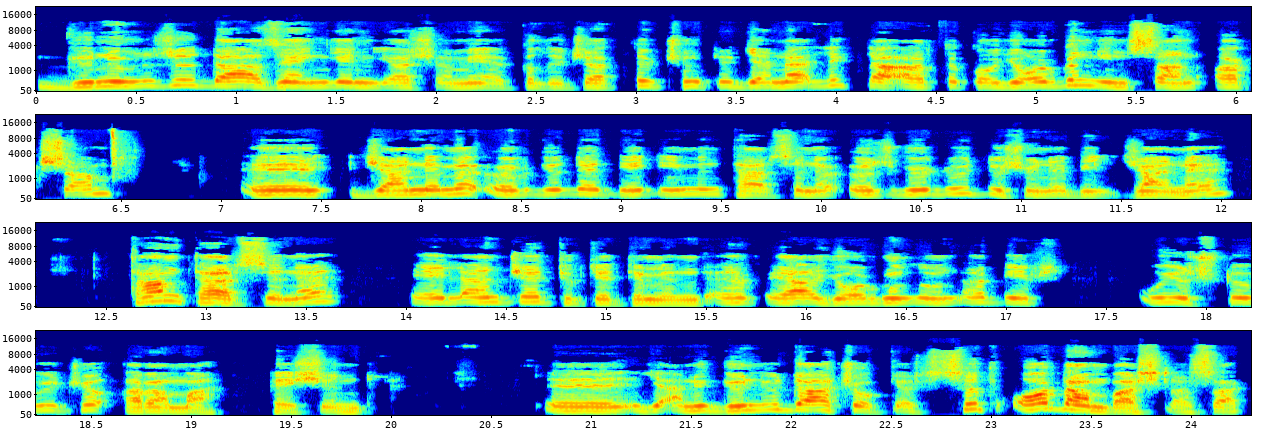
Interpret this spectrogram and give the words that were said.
günümüzü daha zengin yaşamaya kılacaktır. Çünkü genellikle artık o yorgun insan akşam e, cehenneme övgüde dediğimin tersine özgürlüğü düşünebileceğine, tam tersine eğlence tüketiminde veya yorgunluğuna bir uyuşturucu arama peşinde. Ee, yani günü daha çok sırf oradan başlasak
